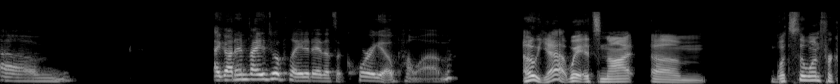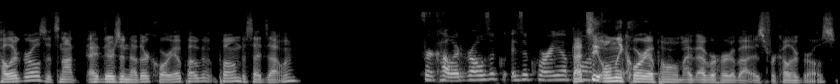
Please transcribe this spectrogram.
Um. I got invited to a play today. That's a choreo poem. Oh yeah, wait, it's not um what's the one for colored girls? It's not uh, there's another choreo po- poem besides that one. For colored girls is a choreo poem. That's the only choreo poem I've ever heard about is for colored girls.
